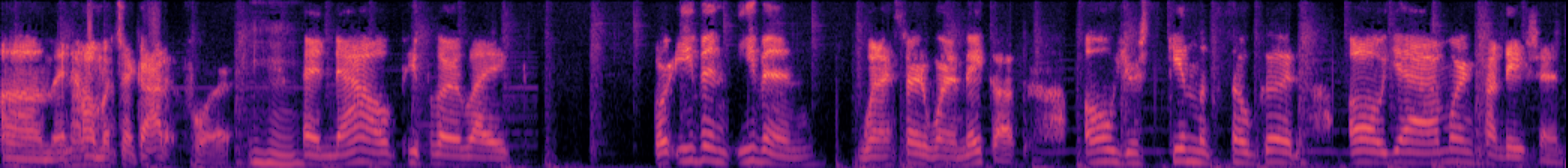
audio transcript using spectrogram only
um, and how much I got it for. hmm And now people are like, or even even when I started wearing makeup, oh, your skin looks so good. Oh yeah, I'm wearing foundation.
